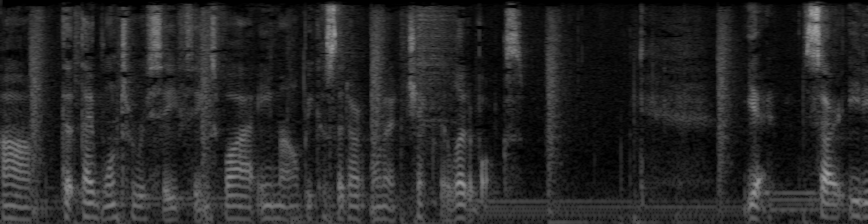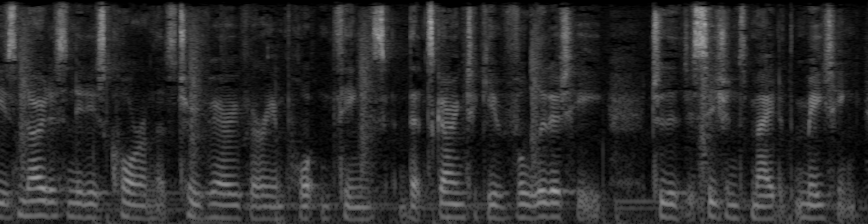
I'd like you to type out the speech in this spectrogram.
um, that they want to receive things via email because they don't want to check their letterbox. Yeah, so it is notice and it is quorum. That's two very, very important things that's going to give validity to the decisions made at the meeting.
